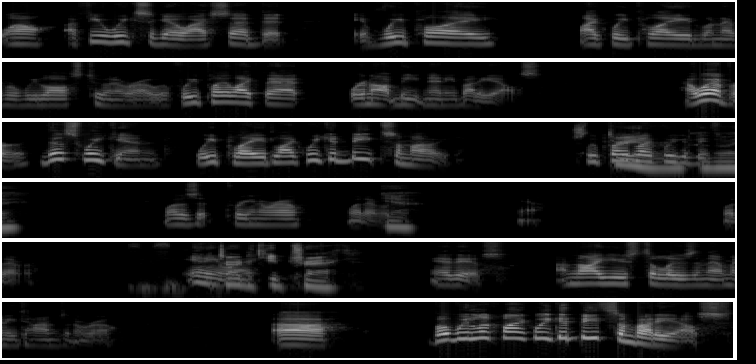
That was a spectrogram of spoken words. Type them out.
well, a few weeks ago, I said that if we play like we played whenever we lost two in a row, if we play like that, we're not beating anybody else. However, this weekend we played like we could beat somebody. We played like we could beat. Somebody. What is it? Three in a row? Whatever. Yeah. Yeah. Whatever. Anyway, it's hard to keep track. It is. I'm not used to losing that many times in a row. Uh, but we look like we could beat somebody else.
